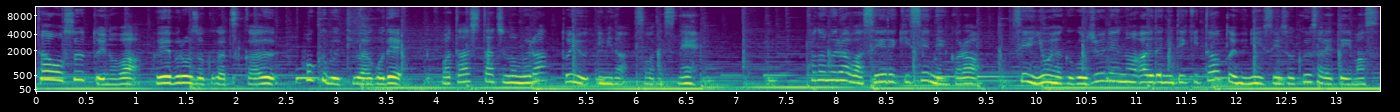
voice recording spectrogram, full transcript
タオスというのはプエブロ族が使う北部ティワ語で私たちの村という意味だそうですね。この村は西暦1000年から1450年の間にできたというふうに推測されています。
